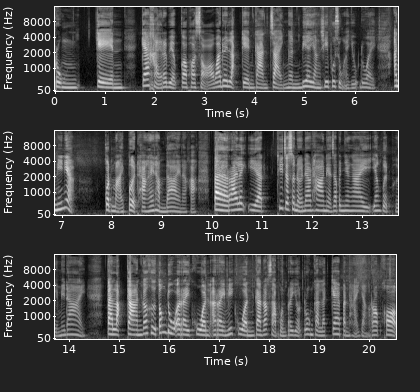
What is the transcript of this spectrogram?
ปรุง เกณฑ์ แก้ไขระเบียบกพศว่าด้วยหลักเกณฑ์การจ่ายเงินเบี้ยยังชีพผู้สูงอายุด้วย อันนี้เนี่ยกฎหมายเปิดทางให้ทำได้นะคะ แต่รายละเอียดที่จะเสนอแนวทางเนี่ยจะเป็นยังไงยังเปิดเผยไม่ได้ แต่หลักการก็คือต้องดูอะไรควรอะไรไม่ควรการรักษาผลประโยชน์ร่วมกันและแก้ปัญหาอย่างรอบคอบ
